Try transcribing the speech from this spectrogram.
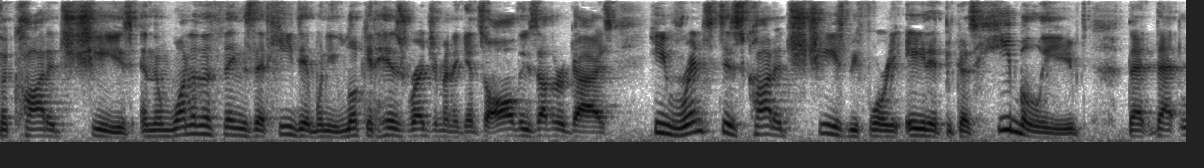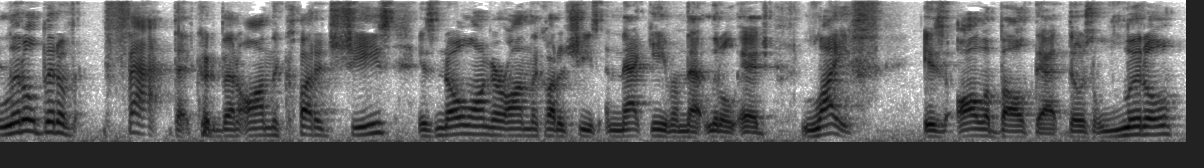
The cottage cheese. And then one of the things that he did when you look at his regimen against all these other guys, he rinsed his cottage cheese before he ate it because he believed that that little bit of fat that could have been on the cottage cheese is no longer on the cottage cheese, and that gave him that little edge. Life is all about that. Those little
